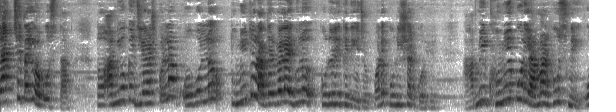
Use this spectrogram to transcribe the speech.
যাচ্ছে তাই অবস্থা। তো আমি ওকে জিজ্ঞাসা করলাম, ও বলল তুমি তো রাতের বেলা এগুলো করে রেখে দিয়েছ, পরে পরিষ্কার করবে। আমি ঘুমিয়ে পড়ি, আমার হুঁশ নেই, ও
